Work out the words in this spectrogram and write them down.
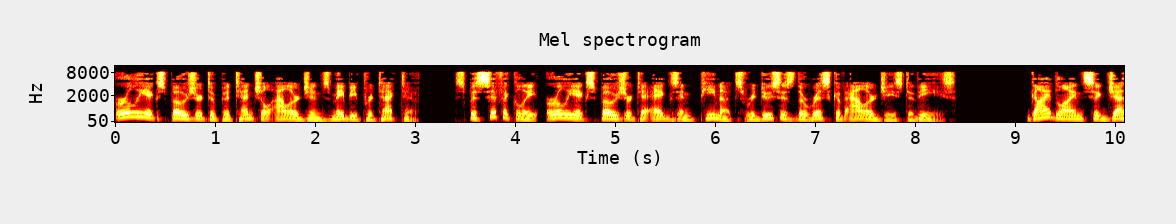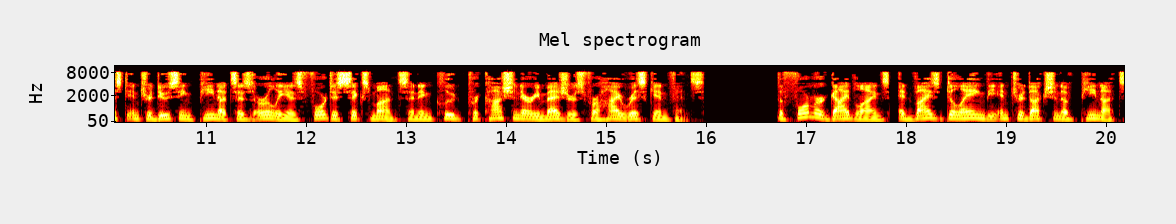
Early exposure to potential allergens may be protective. Specifically, early exposure to eggs and peanuts reduces the risk of allergies to these. Guidelines suggest introducing peanuts as early as 4 to 6 months and include precautionary measures for high-risk infants. The former guidelines, advised delaying the introduction of peanuts,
